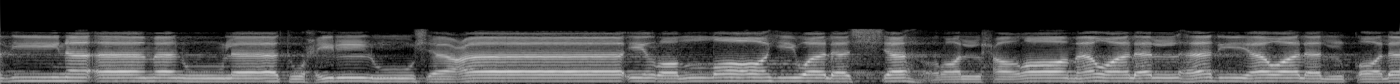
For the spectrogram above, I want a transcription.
الذين آمنوا لا تحلوا شعائر الله ولا الشهر الحرام ولا الهدي ولا القلائد.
